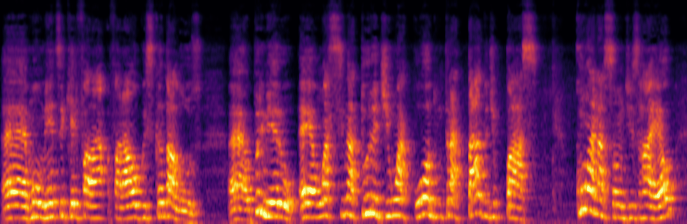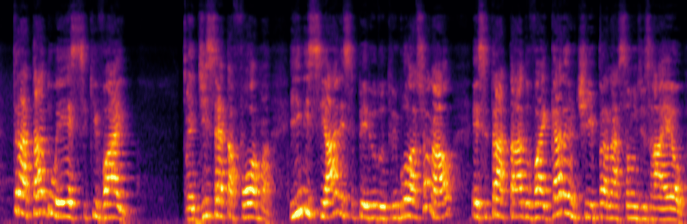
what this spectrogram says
é, momentos em que ele fará, fará algo escandaloso. É, o primeiro é uma assinatura de um acordo, um tratado de paz com a nação de Israel, tratado esse que vai, é, de certa forma, iniciar esse período tribulacional. Esse tratado vai garantir para a nação de Israel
